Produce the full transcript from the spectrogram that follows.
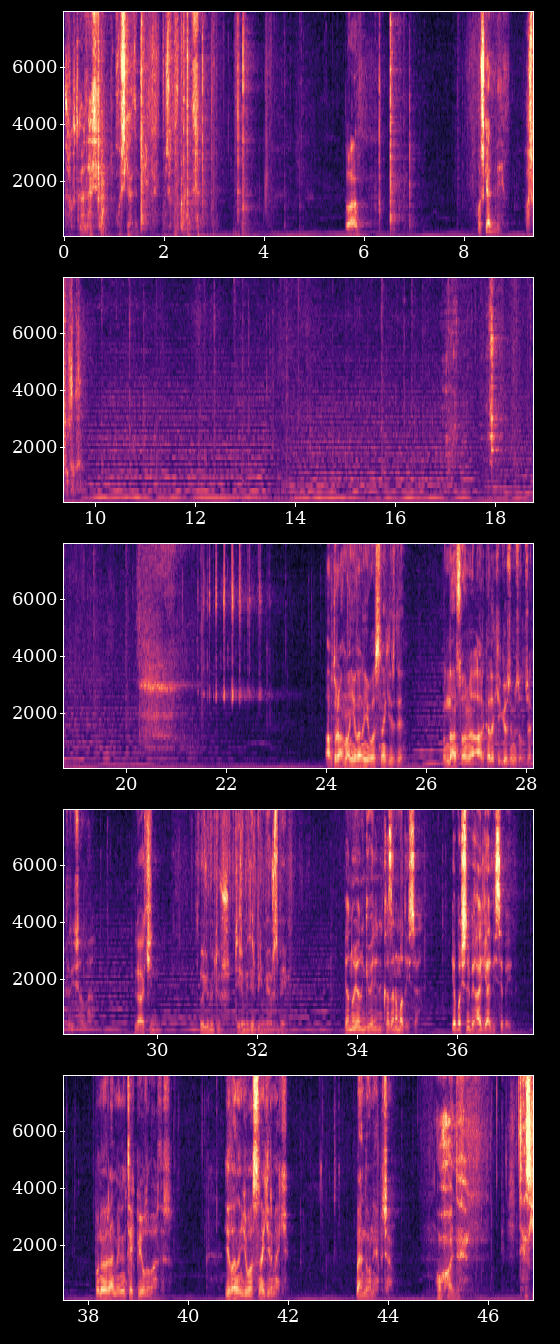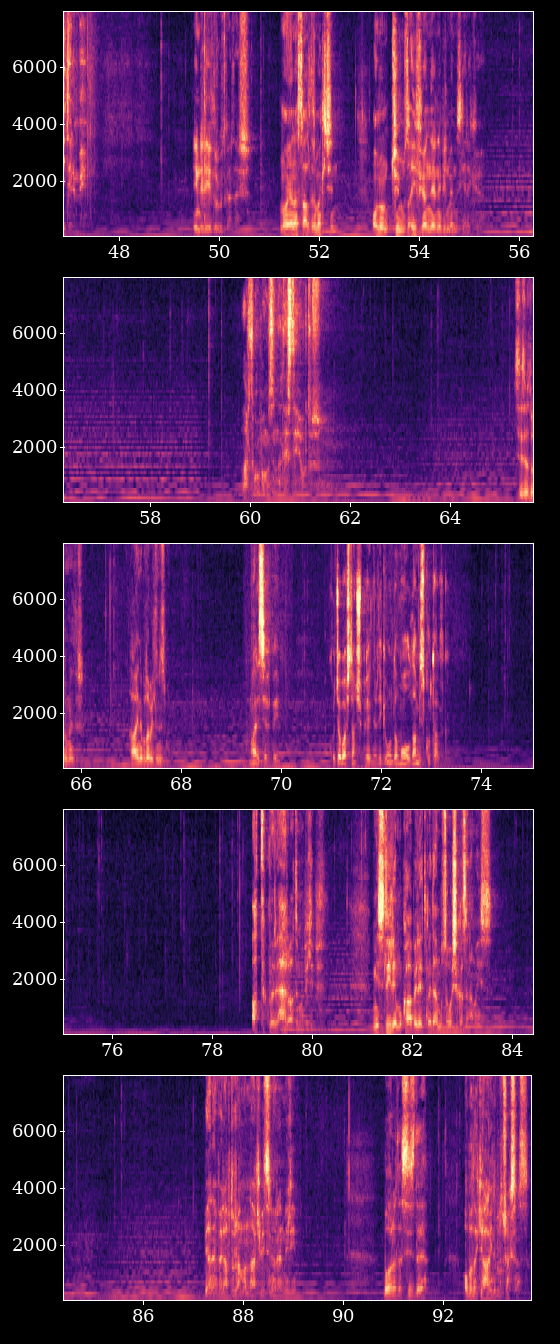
Turgut kardeş. Hoş geldin beyim. Hoş bulduk. Doğan. Hoş geldin beyim. Hoş bulduk. Abdurrahman yılanın yuvasına girdi. Bundan sonra arkadaki gözümüz olacaktır inşallah. Lakin ölü müdür, diri midir bilmiyoruz beyim. Ya Noyan'ın güvenini kazanamadıysa? Ya başına bir hal geldiyse beyim? Bunu öğrenmenin tek bir yolu vardır. Yılanın yuvasına girmek. Ben de onu yapacağım. O halde tez gidelim beyim. Şimdi değil Turgut kardeş. Noyan'a saldırmak için onun tüm zayıf yönlerini bilmemiz gerekiyor. Artık babamızın da desteği yoktur. Size durum nedir? Haini bulabildiniz mi? Maalesef beyim. Koca baştan şüphelenirdik, onu da Moğol'dan biz kurtardık. Attıkları her adımı bilip misliyle mukabele etmeden bu savaşı kazanamayız. Bir an evvel Abdurrahman'ın akıbetini öğrenmeliyim. Bu arada siz de obadaki haini bulacaksınız.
